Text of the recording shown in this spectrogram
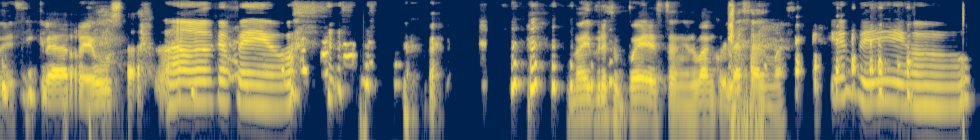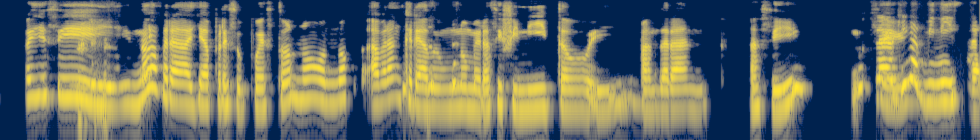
Recicla, reusa. Oh, qué feo. No hay presupuesto en el Banco de las Almas. Qué feo. Oye, sí, no habrá ya presupuesto, no, no, habrán creado un número así finito y mandarán así. No claro, ¿quién administra?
